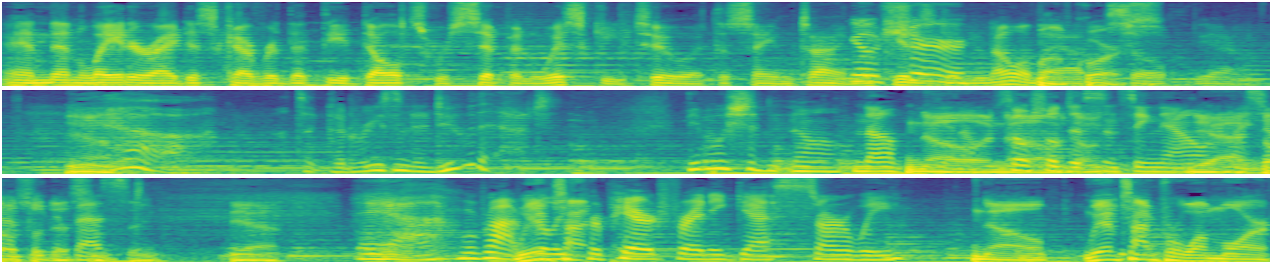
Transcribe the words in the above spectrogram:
and then later I discovered that the adults were sipping whiskey too at the same time. Oh, the kids sure. didn't know Well, that. of course. So yeah. Yeah. Yeah, that's a good reason to do that. Maybe we should no no No, you know, no. social don't- distancing now Yeah, social be the best. distancing. Yeah. Yeah, we're not We really time- prepared for any guests, are we? No, we have time for one more.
